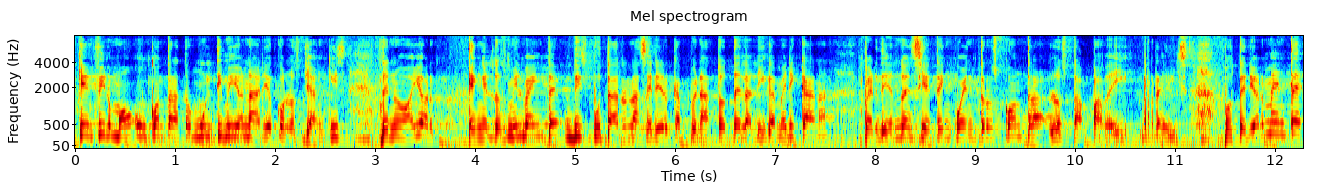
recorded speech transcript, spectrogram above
quien firmó un contrato multimillonario con los Yankees de Nueva York. En el 2020 disputaron la serie del campeonato de la Liga Americana, perdiendo en siete encuentros contra los Tampa Bay Rays. Posteriormente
